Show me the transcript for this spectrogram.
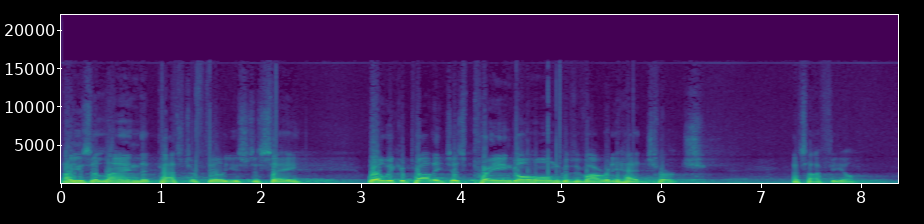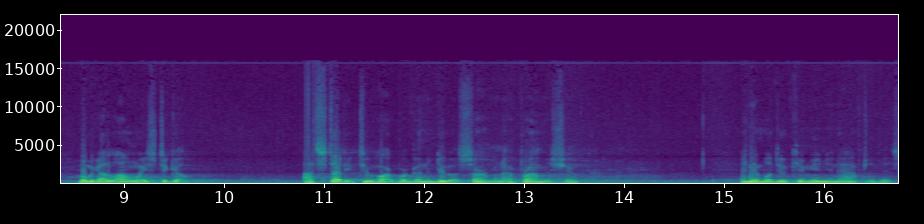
I'll use a line that Pastor Phil used to say well, we could probably just pray and go home because we've already had church. That's how I feel. But we got a long ways to go. I studied too hard. We're going to do a sermon, I promise you. And then we'll do communion after this.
